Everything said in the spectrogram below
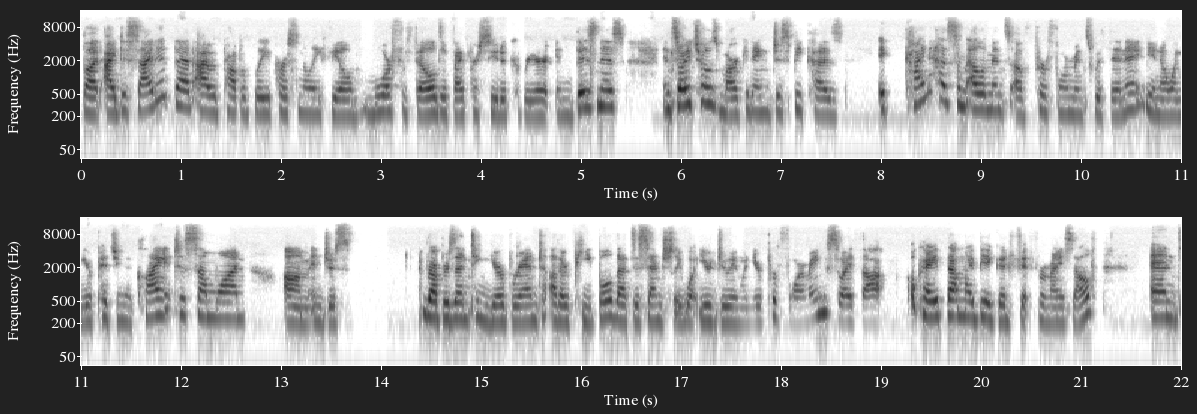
But I decided that I would probably personally feel more fulfilled if I pursued a career in business. And so I chose marketing just because it kind of has some elements of performance within it. You know, when you're pitching a client to someone um, and just representing your brand to other people, that's essentially what you're doing when you're performing. So I thought, okay, that might be a good fit for myself. And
